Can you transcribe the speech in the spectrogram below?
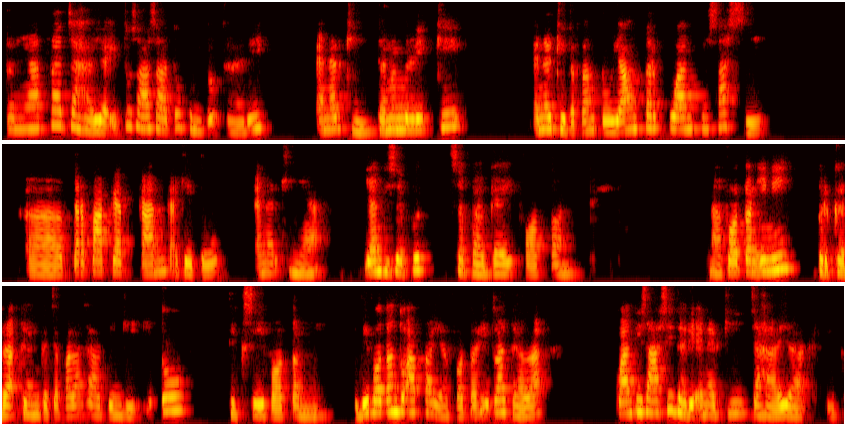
ternyata cahaya itu salah satu bentuk dari energi dan memiliki energi tertentu yang terkuantisasi, terpaketkan kayak gitu energinya, yang disebut sebagai foton. Nah, foton ini bergerak dengan kecepatan sangat tinggi. Itu diksi foton. Jadi foton itu apa ya? Foton itu adalah kuantisasi dari energi cahaya. Gitu.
